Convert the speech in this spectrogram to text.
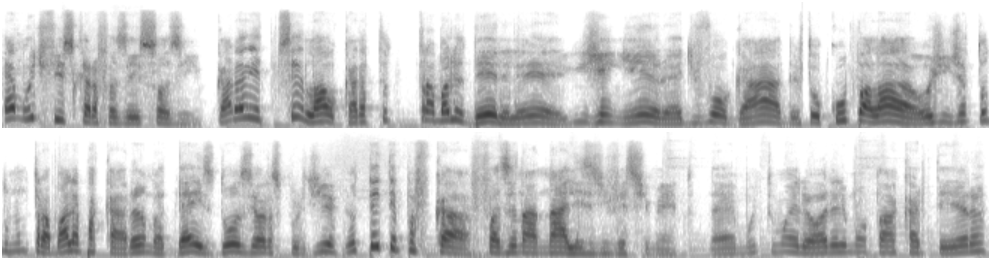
é muito difícil o cara fazer isso sozinho. O cara, ele, sei lá, o cara tem o trabalho dele, ele é engenheiro, é advogado, ocupa lá, hoje em dia todo mundo trabalha pra caramba, 10, 12 horas por dia. Não tem tempo pra ficar fazendo análise de investimento, né? É muito melhor ele montar uma carteira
